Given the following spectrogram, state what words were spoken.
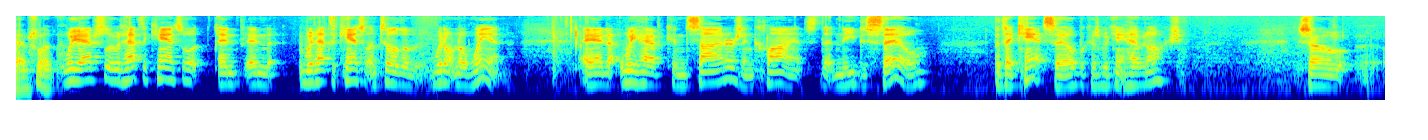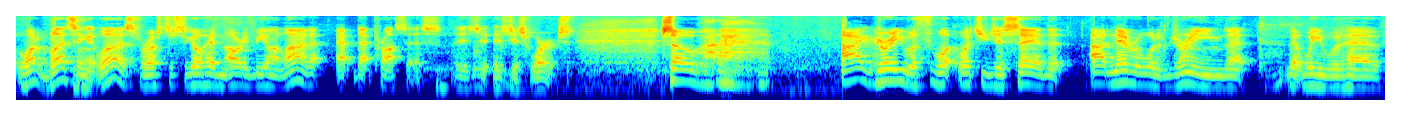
Absolutely. We absolutely would have to cancel it and, and we'd have to cancel it until the, we don't know when. And we have consigners and clients that need to sell, but they can't sell because we can't have an auction. So, what a blessing it was for us just to go ahead and already be online. That, that, that process is, is just works. So, I agree with what, what you just said that I never would have dreamed that, that we would have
